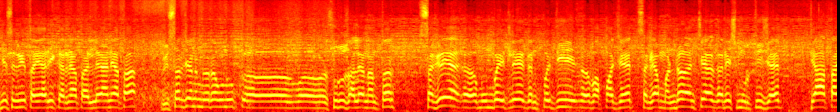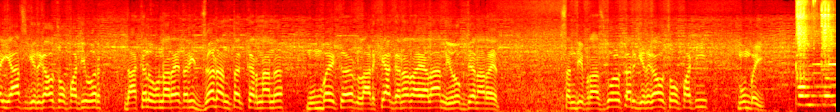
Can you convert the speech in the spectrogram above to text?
ही सगळी तयारी करण्यात आली आहे. आणि आता विसर्जन मिरवणूक सुरू झाल्यानंतर सगळे मुंबईतले गणपती बाप्पा जे आहेत सगळ्या मंडळांच्या गणेश मूर्ती ज्या आहेत त्या आता याच गिरगाव चौपाटीवर दाखल होणार आहेत. आणि जड अंतकरणानं मुंबईकर लाडक्या गणरायाला निरोप देणार आहेत. संदीप राजगोळकर गिरगाव चौपाटी मुंबई. Música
